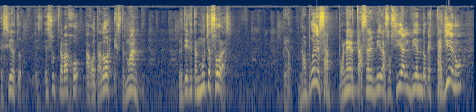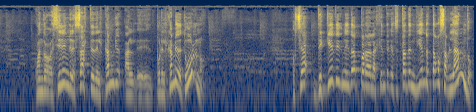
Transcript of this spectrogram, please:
es cierto, es, un trabajo agotador, extenuante, donde tienes que estar muchas horas. Pero no puedes ponerte a hacer vida social viendo que está lleno cuando recién ingresaste del cambio al, eh, por el cambio de turno. O sea, ¿de qué dignidad para la gente que se está atendiendo estamos hablando?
